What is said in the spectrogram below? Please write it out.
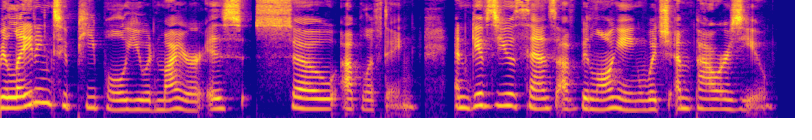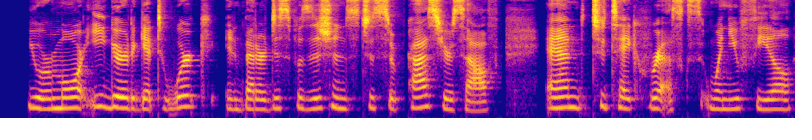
Relating to people you admire is so uplifting and gives you a sense of belonging, which empowers you. You are more eager to get to work, in better dispositions to surpass yourself, and to take risks when you feel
